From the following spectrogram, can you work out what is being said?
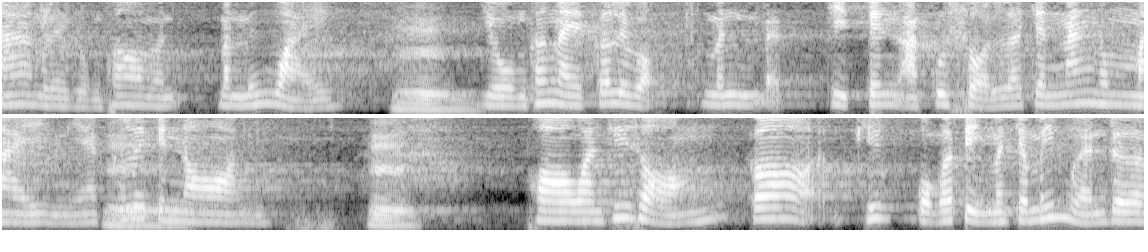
มากเลย หลวงพ่อมันมันไม่ไหวอืมโยมข้างในก็เลยบอกมันแบบจิตเป็นอกุศลแล้วจะนั่งทำไมอย่างเงี้ยก็เลยไปนอนอืมพอวันที่สองก็คิดปกติมันจะไม่เหมือนเดิม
